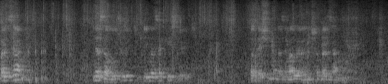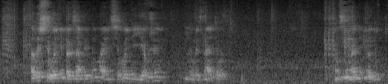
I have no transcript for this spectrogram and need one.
бальзами не залужують і не закислюють. От те, що ми називали раніше бальзамом. Але ж сьогодні бальзамів немає. Сьогодні є вже, ну ви знаєте, от, консумерні продукти.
